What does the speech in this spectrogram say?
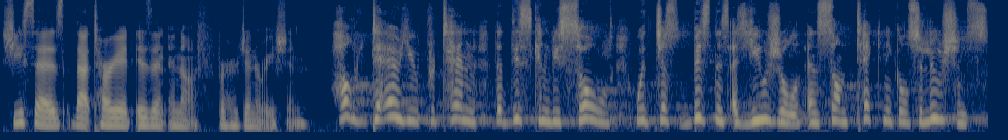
She says that target isn't enough for her generation. How dare you pretend that this can be solved with just business as usual and some technical solutions?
